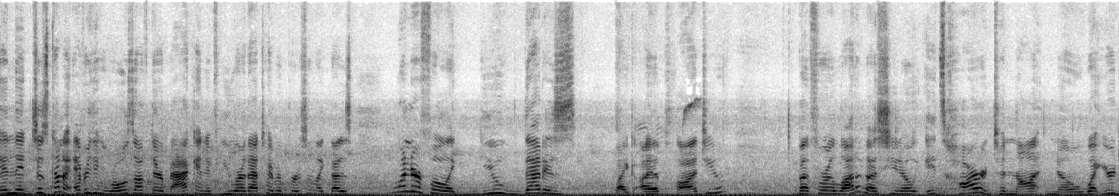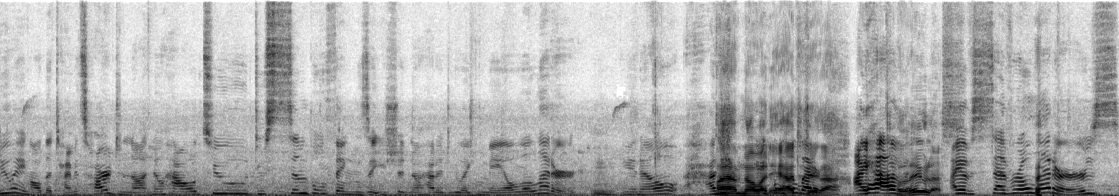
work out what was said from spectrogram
and it just kind of everything rolls off their back. And if you are that type of person, like that is wonderful. Like you, that is like I applaud you. But for a lot of us, you know, it's hard to not know what you're doing all the time. It's hard to not know how to do simple things that you should know how to do, like mail a letter. Hmm. You know, how do. I you have no idea how to do that. I have Clueless. I have several letters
